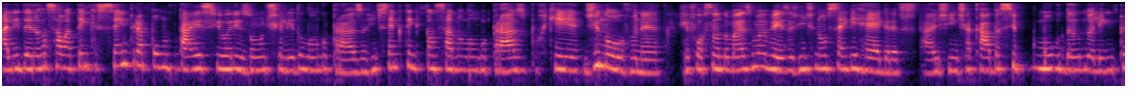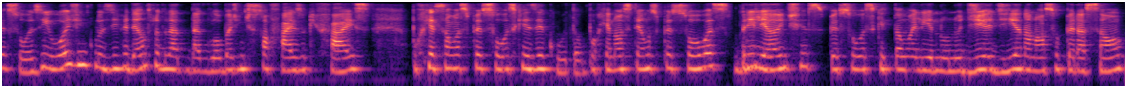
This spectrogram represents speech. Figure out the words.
a liderança ela tem que sempre apontar esse horizonte ali do longo prazo. A gente sempre tem que pensar no longo prazo, porque, de novo, né, reforçando mais uma vez, a gente não segue regras, a gente acaba se moldando ali em pessoas. E hoje, inclusive, dentro da, da Globo, a gente só faz o que faz porque são as pessoas que executam, porque nós temos pessoas brilhantes, pessoas que estão ali no, no dia a dia na nossa operação,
